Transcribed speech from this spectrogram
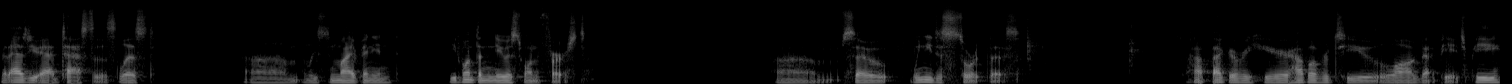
that as you add tasks to this list, um, at least in my opinion, you'd want the newest one first. Um, so we need to sort this. So hop back over here, hop over to log.php.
